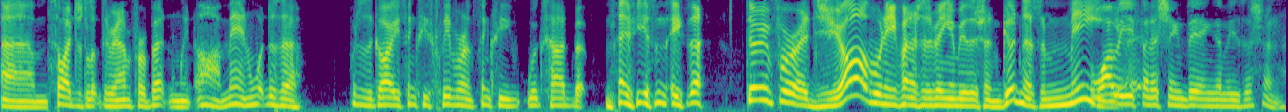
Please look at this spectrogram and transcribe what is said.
Um, so I just looked around for a bit and went, "Oh man, what does a what does a guy who thinks he's clever and thinks he works hard but maybe isn't either do for a job when he finishes being a musician? Goodness me! Why were you finishing being a musician?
